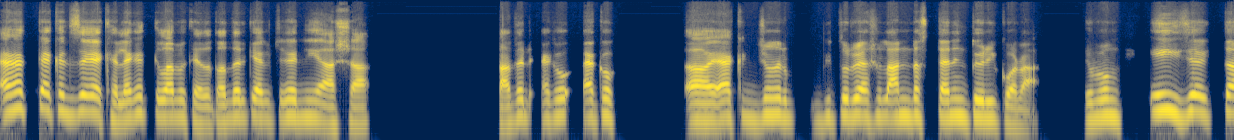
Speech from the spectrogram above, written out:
এক একটা এক এক জায়গায় খেলে এক এক ক্লাবে খেলে তাদেরকে এক জায়গায় নিয়ে আসা তাদের একক আহ, এক একজনের ভিতরে আসলে আন্ডারস্ট্যান্ডিং তৈরি করা এবং এই যে একটা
